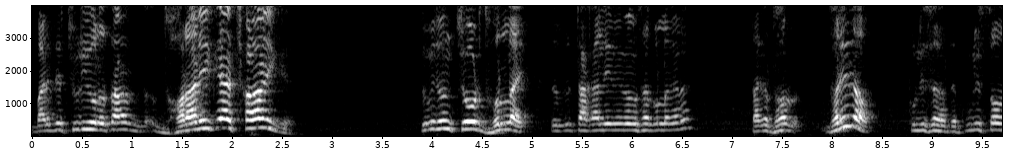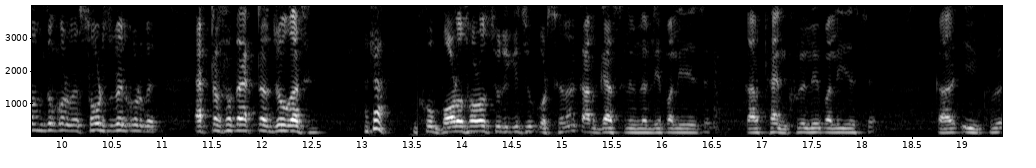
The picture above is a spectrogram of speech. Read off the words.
বাড়িতে চুরি হলো, তারা ধরারই কে আর ছাড়ারই কে? তুমি যখন চোর ধরলাই টাকা নিয়ে মীমাংসা করলে কেন? তাকে ধর, ধরিয়ে দাও পুলিশের হাতে। পুলিশ তদন্ত করবে, সোর্স বের করবে। একটার সাথে একটার যোগ আছে। আচ্ছা। খুব বড় সড়ো চুরি কিছু করছে না। কার গ্যাস সিলিন্ডার নিয়ে পালিয়ে যাচ্ছে, কার ফ্যান খুলে নিয়ে পালিয়ে যাচ্ছে, কার ই খুলে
